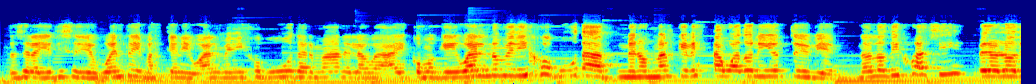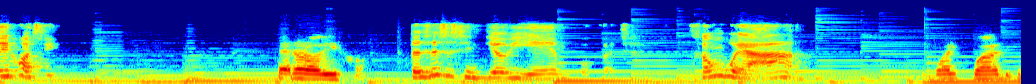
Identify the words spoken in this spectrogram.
Entonces la Yoti se dio cuenta y Bastián igual me dijo, puta hermano, la weá. Y como que igual no me dijo, puta, menos mal que él está guatón y yo estoy bien. No lo dijo así, pero lo dijo así. Pero lo dijo. Entonces se sintió bien, pues, ¿cachai? Son weá. Igual cuático.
